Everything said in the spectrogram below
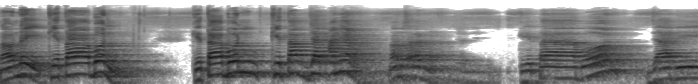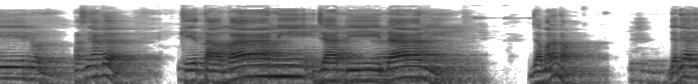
Naon deui kitabun kitabun kitab jad anyar. Naon bahasa Arabna kitabun jadidun. Tasniakeun kitabani jadidani. Zamana naon? Jadi hari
